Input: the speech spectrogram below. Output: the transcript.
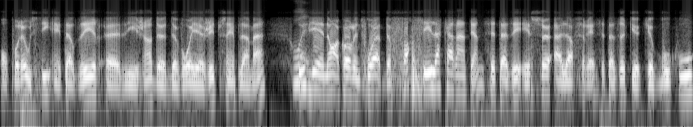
on, pourrait aussi interdire les gens de, de voyager tout simplement ou bien non, encore une fois, de forcer la quarantaine, c'est-à-dire, et ce, à leurs frais, c'est-à-dire qu'il y a beaucoup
